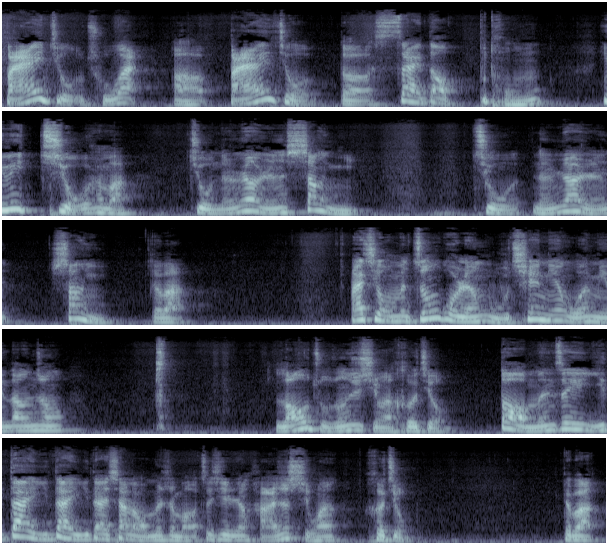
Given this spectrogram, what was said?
白酒除外啊，白酒的赛道不同，因为酒什么？酒能让人上瘾，酒能让人上瘾，对吧？而且我们中国人五千年文明当中，老祖宗就喜欢喝酒，到我们这一代一代一代下来，我们什么这些人还是喜欢喝酒，对吧？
